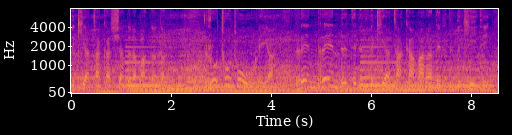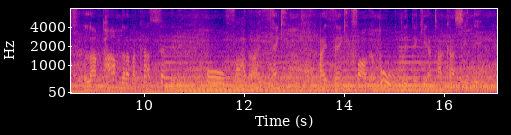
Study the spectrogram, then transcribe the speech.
de kiata kashandra batanda rututuria ren rende de de kiata kabara de de kiti lampamdra bakasende oh father i thank you I thank you, Father. Bu. Renge tekite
